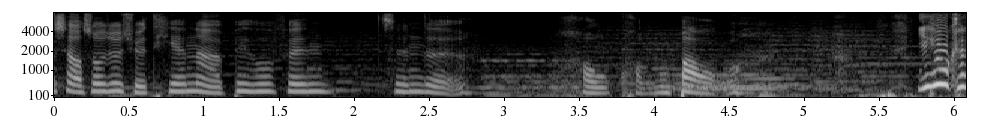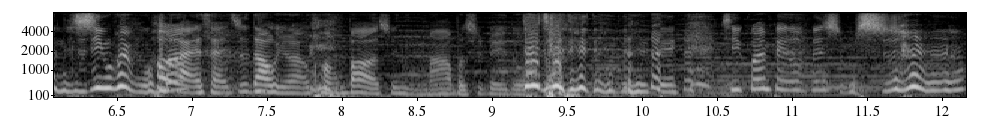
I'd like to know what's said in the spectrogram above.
我小时候就觉得天哪，贝多芬真的好狂暴哦！也有可能是因为我后来才知道，原来狂暴的是你妈，不是贝多芬。对对对对对对，其实关贝多芬什么事？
